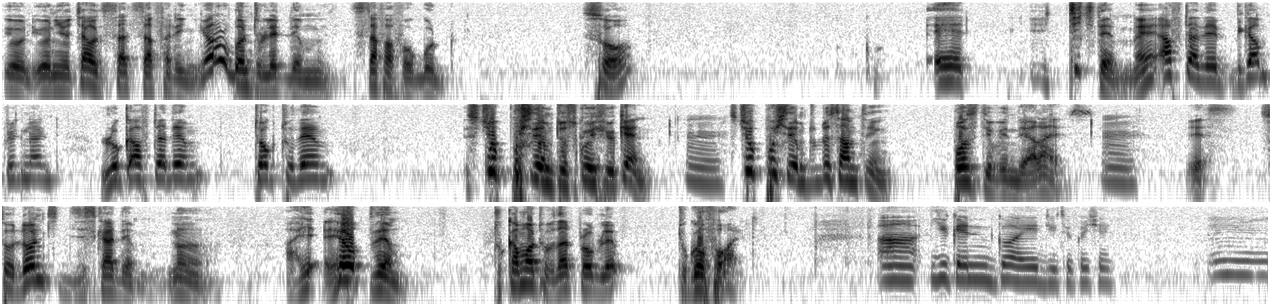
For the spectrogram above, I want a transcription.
your when your child starts suffering you're not going to let them suffer for good so uh, teach them eh? after they become pregnant look after them talk to them still push them to school if you can Mm. still push them to do something positive in their lives Mm. yes so don't discard them no no, no. I help them to come out of that problem to go forward Uh, you can go ahead with your question. Mm,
